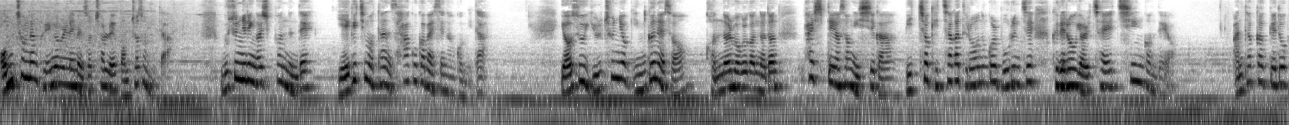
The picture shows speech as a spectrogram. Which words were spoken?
엄청난 굉음을 내면서 철로에 멈춰섭니다. 무슨 일인가 싶었는데 예기치 못한 사고가 발생한 겁니다. 여수 율촌역 인근에서 건널목을 건너던 80대 여성 이 씨가 미처 기차가 들어오는 걸 모른 채 그대로 열차에 치인 건데요. 안타깝게도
